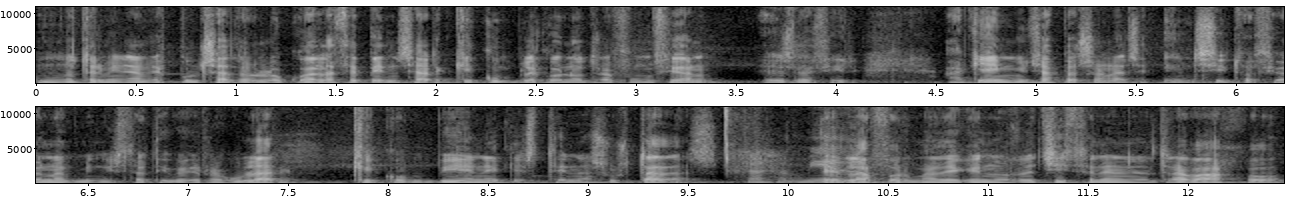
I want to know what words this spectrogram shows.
no terminan expulsados, lo cual hace pensar que cumple con otra función. Es decir, aquí hay muchas personas en situación administrativa irregular que conviene que estén asustadas. Claro, es la forma de que no rechisten en el trabajo,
